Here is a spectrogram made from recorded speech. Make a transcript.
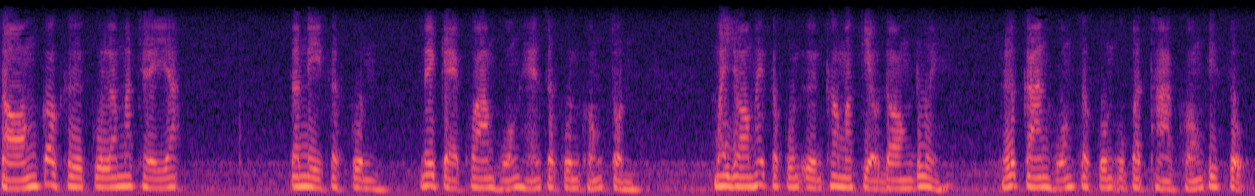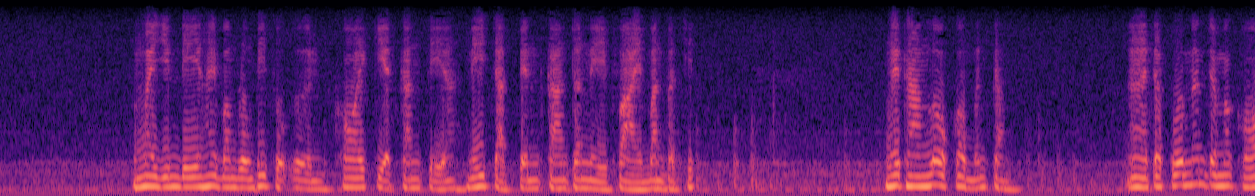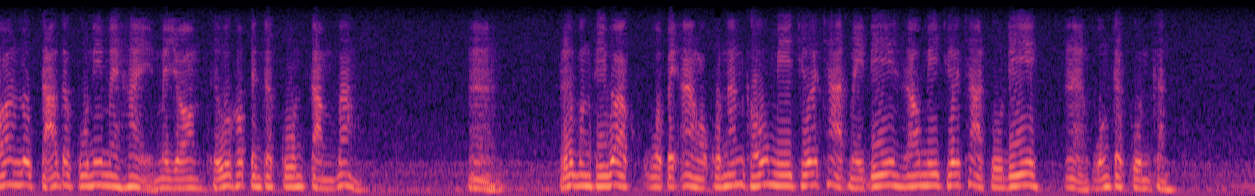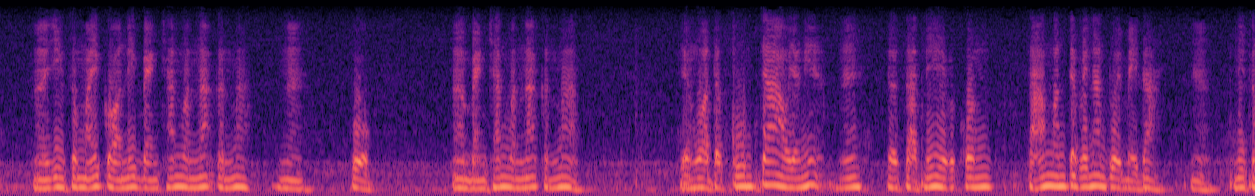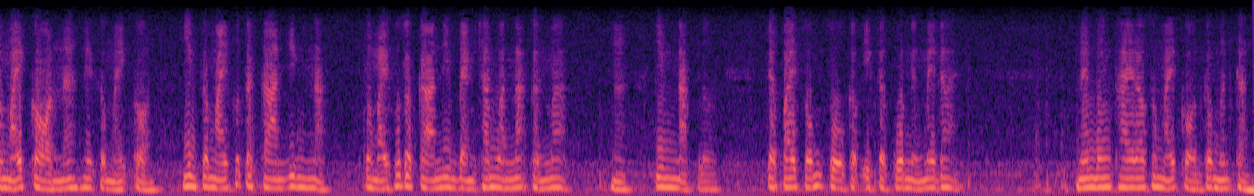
สองก็คือกุลมัชริยะตนีสกุลได้แก่ความหวงแหนสกุลของตน ไม่ยอมให้สกุลอื่นเข้ามาเกี่ยวดองด้วย หรือการหวงสกุลอุปถาของพิสุ ไม่ยินดีให้บำรุงพิสุอื่น คอยเกียรติกันเสีย นี้จัดเป็นการจะหนีฝ่ายบรรพชิต ในทางโลกก็เหมือนกันตระกูลนั้นจะมาขอลูกสาวตระกูลนี้ไม่ให้ ไม่ยอม ถือว่าเขาเป็นตระกูลต่ำบ้างอหรือบางทีว่าว่าไปอ้างว่าคนนั้นเขามีเชื้อชาติไม่ดี เรามีเชื้อชาติผู้ดีอหวงตระกูลกันยิ่งสมัยก่อนนี่แบ่งชั้นวันณะกันมากนะพวกแบ่งชั้นวันณะกันมาก อย่างว่าตระกูลเจ้าอย่างนี้นะกษัตริย์นี่คนสามันจะไปนั่นด้วยไม่ได้นี่สมัยก่อนนะในสมัยก่อน ยิ่งสมัยพุทธกาลยิ่งหนัก สมัยพุทธกาลยิ่งแบ่งชั้นวันณะกันมากนะยิ่งหนักเลย จะไปสมสู่กับอีกตระกูลหนึ่งไม่ได้ ในเมืองไทยเราสมัยก่อนก็เหมือนกัน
